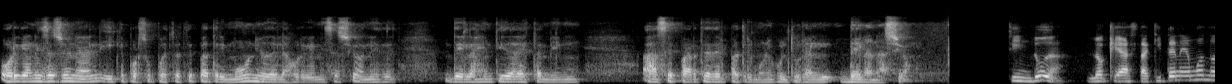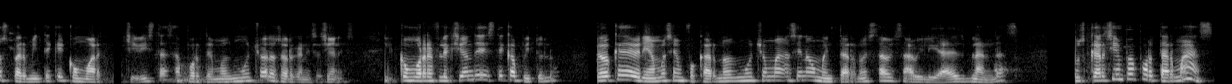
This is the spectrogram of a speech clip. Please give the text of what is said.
organizacional y que por supuesto este patrimonio de las organizaciones, de, de las entidades también hace parte del patrimonio cultural de la nación. Sin duda, lo que hasta aquí tenemos nos permite que como archivistas aportemos mucho a las organizaciones como reflexión de este capítulo, creo que deberíamos enfocarnos mucho más en aumentar nuestras habilidades blandas, buscar siempre aportar más.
